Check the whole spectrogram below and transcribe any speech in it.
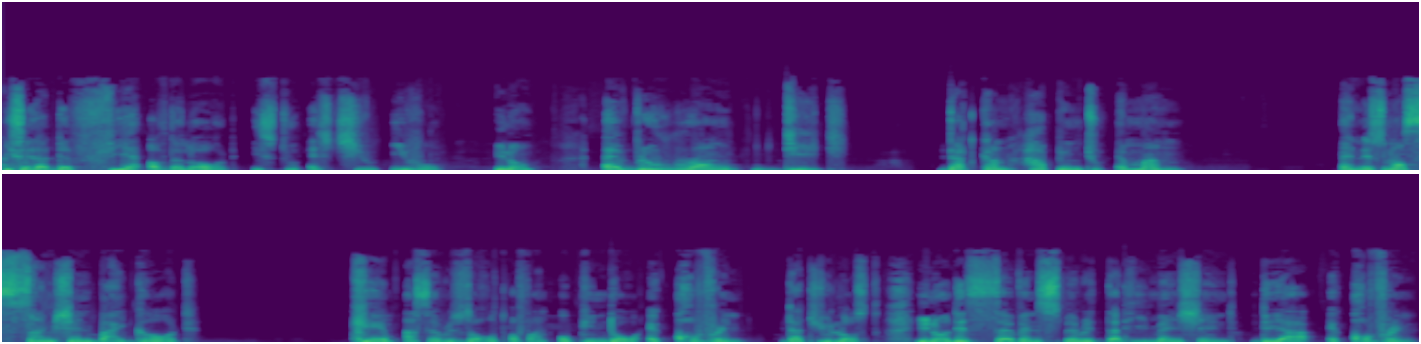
He said that the fear of the Lord is to eschew evil. You know, every wrong deed that can happen to a man and is not sanctioned by God came as a result of an open door, a covering that you lost. You know, this seven spirit that he mentioned, they are a covering.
